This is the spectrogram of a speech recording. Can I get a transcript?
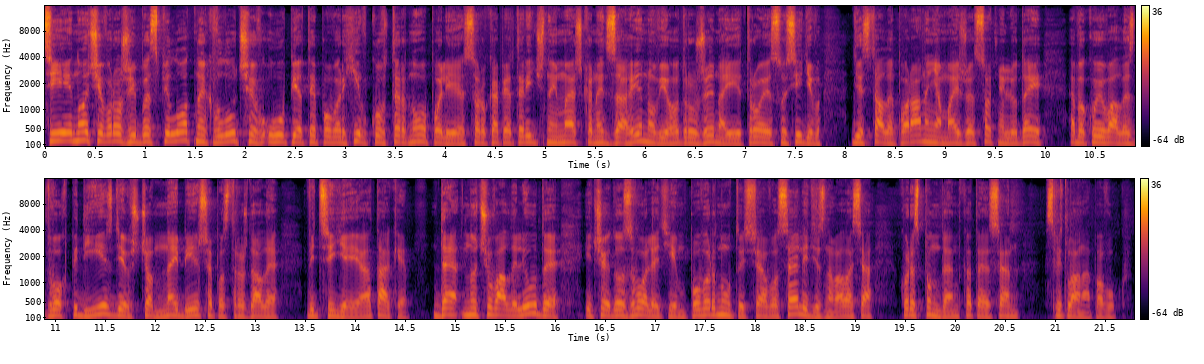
Цієї ночі ворожий безпілотник влучив у п'ятиповерхівку в Тернополі. 45-річний мешканець загинув. Його дружина і троє сусідів дістали поранення. Майже сотню людей евакуювали з двох під'їздів, що найбільше постраждали від цієї атаки. Де ночували люди і чи дозволять їм повернутися в оселі, дізнавалася кореспондентка ТСН Світлана Павук.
